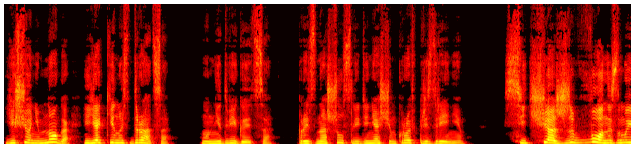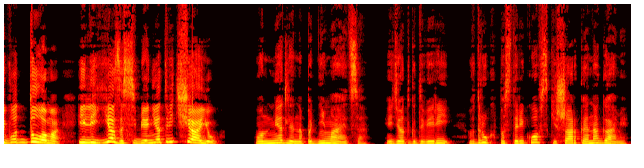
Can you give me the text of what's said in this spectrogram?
Еще немного, и я кинусь драться. Он не двигается. Произношу с леденящим кровь презрением. «Сейчас же вон из моего дома, или я за себя не отвечаю!» Он медленно поднимается, идет к двери, вдруг по-стариковски шаркая ногами.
